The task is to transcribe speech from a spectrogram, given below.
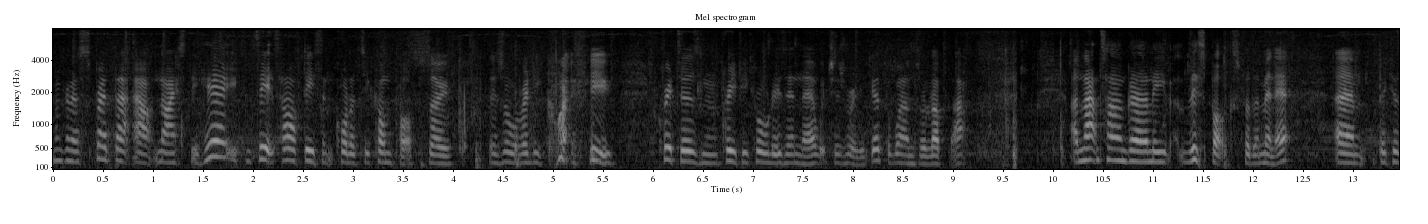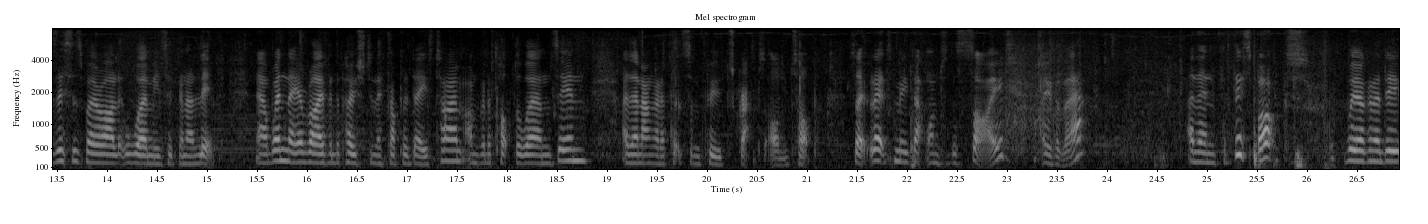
I'm going to spread that out nicely here. You can see it's half decent quality compost, so there's already quite a few critters and creepy crawlies in there, which is really good. The worms will love that. And that's how I'm going to leave this box for the minute, um, because this is where our little wormies are going to live. Now when they arrive in the post in a couple of days time, I'm going to pop the worms in, and then I'm going to put some food scraps on top. So let's move that one to the side, over there. And then for this box, we are going to do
